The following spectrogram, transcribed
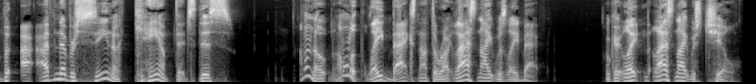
but I, I've never seen a camp that's this. I don't know. I don't know. Laid back's not the right. Last night was laid back. Okay, late, last night was chill.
